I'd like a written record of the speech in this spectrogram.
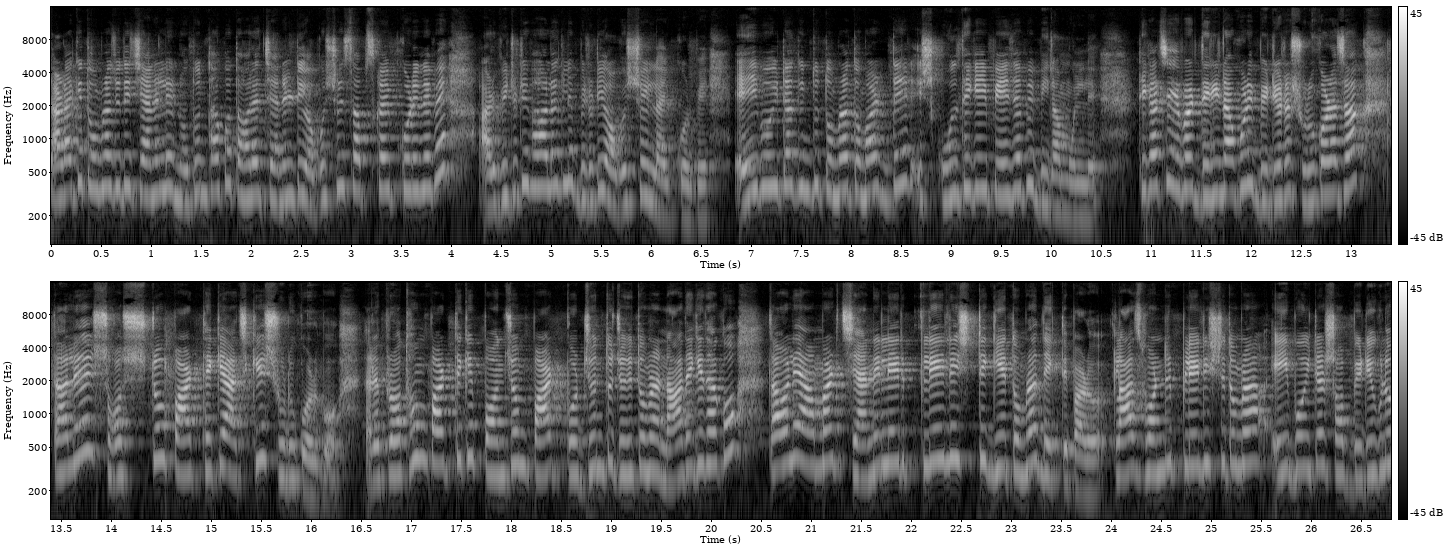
তার আগে তোমরা যদি চ্যানেলে নতুন থাকো তাহলে চ্যানেলটি অবশ্যই সাবস্ক্রাইব করে নেবে। আর ভিডিওটি ভালো লাগলে ভিডিওটি অবশ্যই লাইক করবে। এই বইটা কিন্তু তোমরা তোমাদের স্কুল থেকেই পেয়ে যাবে বিনামূল্যে। ঠিক আছে, এবার দেরি না করে ভিডিওটা শুরু করা যাক। তাহলে ষষ্ঠ পার্ট থেকে আজকে শুরু করব। তাহলে প্রথম পার্ট থেকে পঞ্চম পার্ট পর্যন্ত যদি তোমরা না দেখে থাকো, তাহলে আমার চ্যানেলের প্লে লিস্টে গিয়ে তোমরা দেখতে পারো। ক্লাস ওয়ানের প্লে লিস্টে তোমরা এই বইটার সব ভিডিওগুলো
